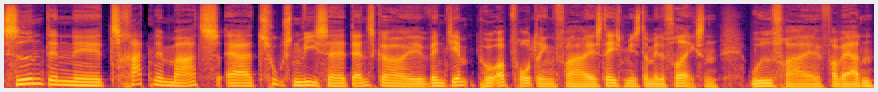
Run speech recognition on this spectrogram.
Siden den øh, 13. marts er tusindvis af danskere øh, vendt hjem på opfordring fra øh, statsminister Mette Frederiksen ude fra, fra verden.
